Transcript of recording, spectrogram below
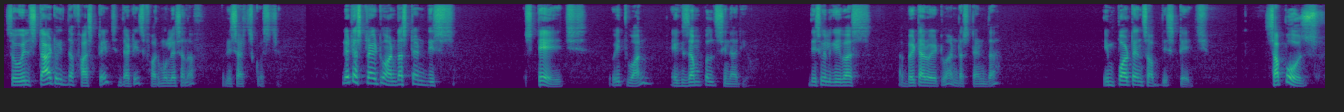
So, we will start with the first stage that is formulation of research question. Let us try to understand this stage with one example scenario. This will give us a better way to understand the importance of this stage. Suppose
